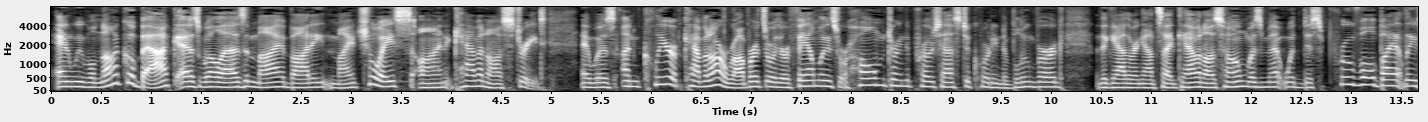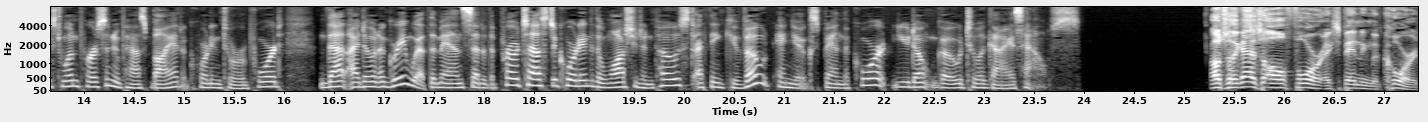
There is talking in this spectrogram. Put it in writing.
and we will not go back, as well as My Body, My Choice on Kavanaugh Street. It was unclear if Kavanaugh or Roberts or their families were home during the protest, according to Bloomberg. The gathering outside Kavanaugh's home was met with disapproval by at least one person who passed by it, according to a report. That I don't agree with, the man said at the protest, according to the Washington Post. I think you vote and you expand the court. You don't go to a guy's house. Oh, so the guy's all for expanding the court,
